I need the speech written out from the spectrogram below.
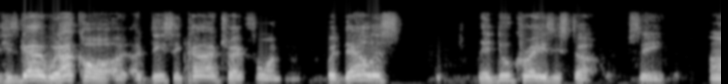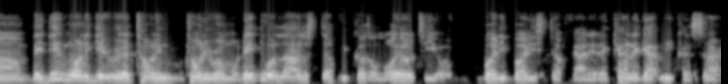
he's got what I call a, a decent contract for him. But Dallas, they do crazy stuff. See, um, they didn't want to get rid of Tony Tony Romo. They do a lot of stuff because of loyalty or buddy buddy stuff down there that kind of got me concerned.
